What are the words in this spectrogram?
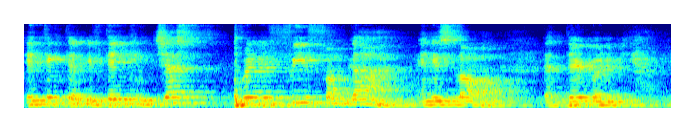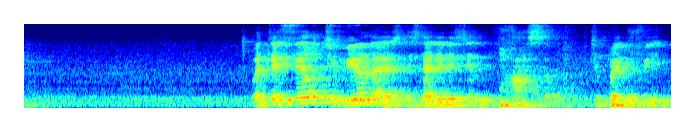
They think that if they can just break free from God and His law, that they're going to be happy. What they fail to realize is that it is impossible to break free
